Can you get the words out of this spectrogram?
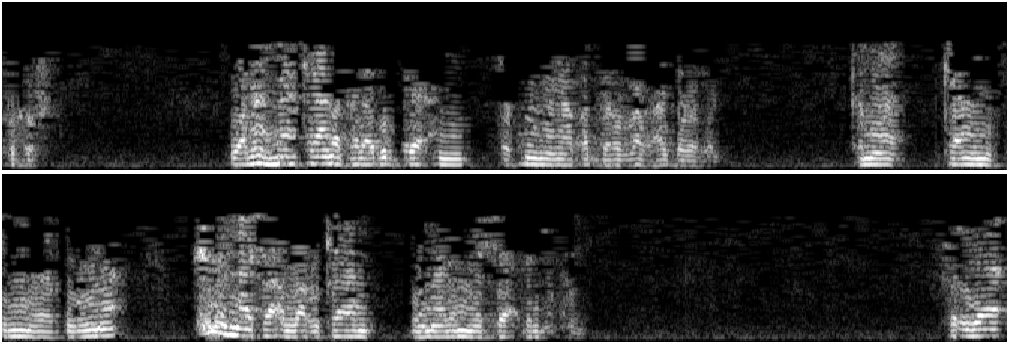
الصحف ومهما كان فلا بد أن تكون ما قدر الله عز وجل. كما كان المسلمون يقولون ما شاء الله كان وما لم يشاء لم يكن. فإذا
